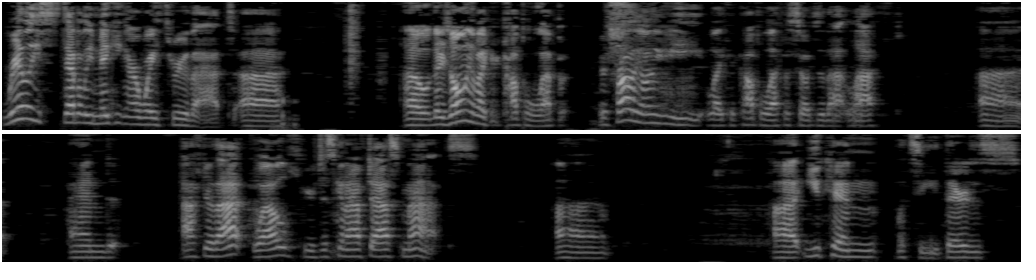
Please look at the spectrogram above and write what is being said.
really steadily making our way through that. Uh, oh, there's only like a couple ep- there's probably only be like a couple episodes of that left. Uh, and after that, well, you're just gonna have to ask Max. Uh, uh, you can, let's see, there's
